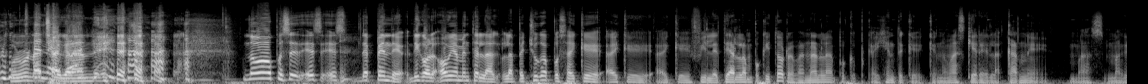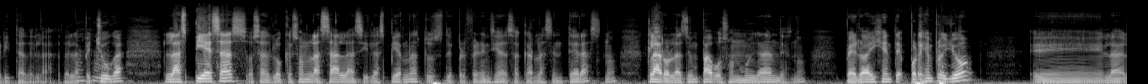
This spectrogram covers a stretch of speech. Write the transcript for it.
con con un hacha grande. no, pues es, es, es- depende. Digo, obviamente la, la pechuga, pues hay que, hay que, hay que filetearla un poquito, rebanarla, porque, porque hay gente que, que nomás quiere la carne más magrita de la, de la Ajá. pechuga. Las piezas, o sea, lo que son las alas y las piernas, pues de preferencia sacarlas enteras, ¿no? Claro, las de un pavo son muy grandes, ¿no? Pero hay gente, por ejemplo, yo, eh, la,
